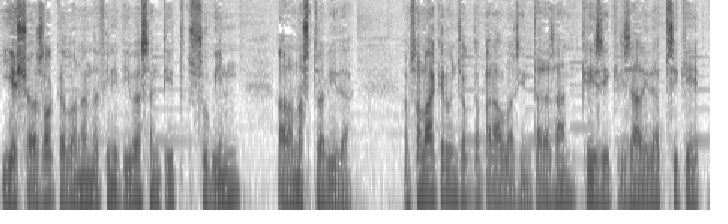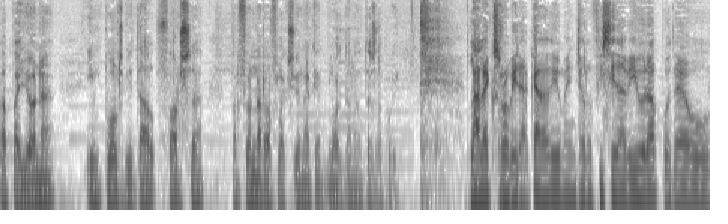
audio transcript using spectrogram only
I això és el que dona, en definitiva, sentit sovint a la nostra vida. Em semblava que era un joc de paraules interessant, crisi, crisàlida, psiquer, papallona, impuls vital, força, per fer una reflexió en aquest bloc de notes d'avui. L'Àlex Rovira, cada diumenge a l'Ofici de Viure podeu,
